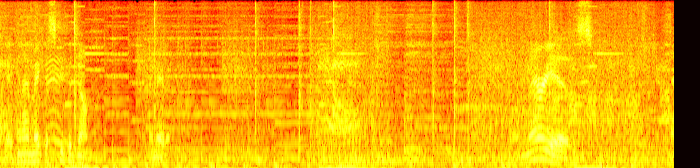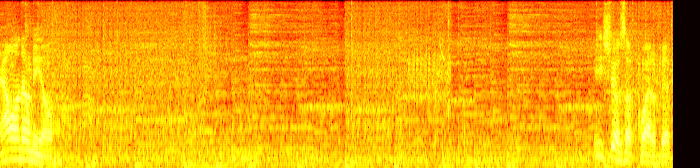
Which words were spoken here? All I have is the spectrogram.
Okay, can I make the stupid jump? I made it. And there he is. Allen O'Neil. He shows up quite a bit.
